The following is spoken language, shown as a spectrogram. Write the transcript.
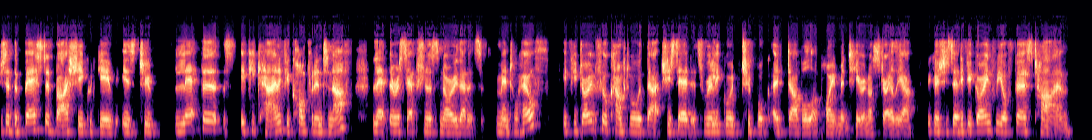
she said the best advice she could give is to let the, if you can, if you're confident enough, let the receptionist know that it's mental health. If you don't feel comfortable with that, she said it's really good to book a double appointment here in Australia because she said if you're going for your first time,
